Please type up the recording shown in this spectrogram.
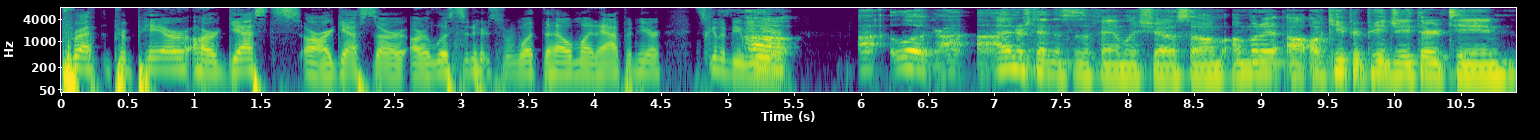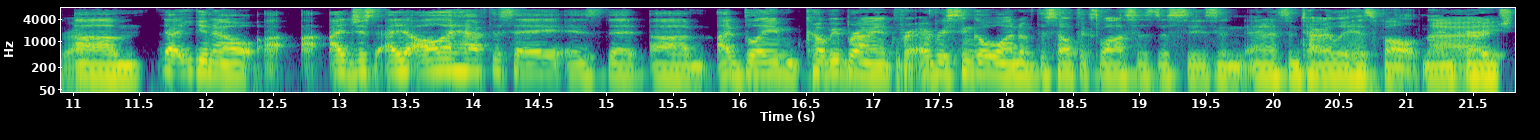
pre- prepare our guests, or our guests, our, our listeners, for what the hell might happen here? It's going to be weird. Uh, I, look, I, I understand this is a family show, so I'm, I'm gonna I'll, keep it PG thirteen. Right. Um, uh, you know, I, I just I, all I have to say is that um, I blame Kobe Bryant for every single one of the Celtics losses this season, and it's entirely his fault. And I encourage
